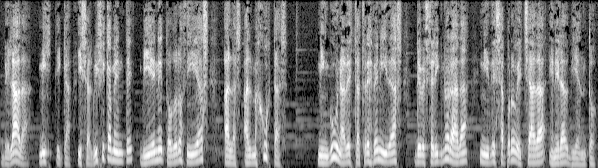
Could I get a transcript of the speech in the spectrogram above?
velada, mística y salvíficamente, viene todos los días a las almas justas. Ninguna de estas tres venidas debe ser ignorada ni desaprovechada en el adviento.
